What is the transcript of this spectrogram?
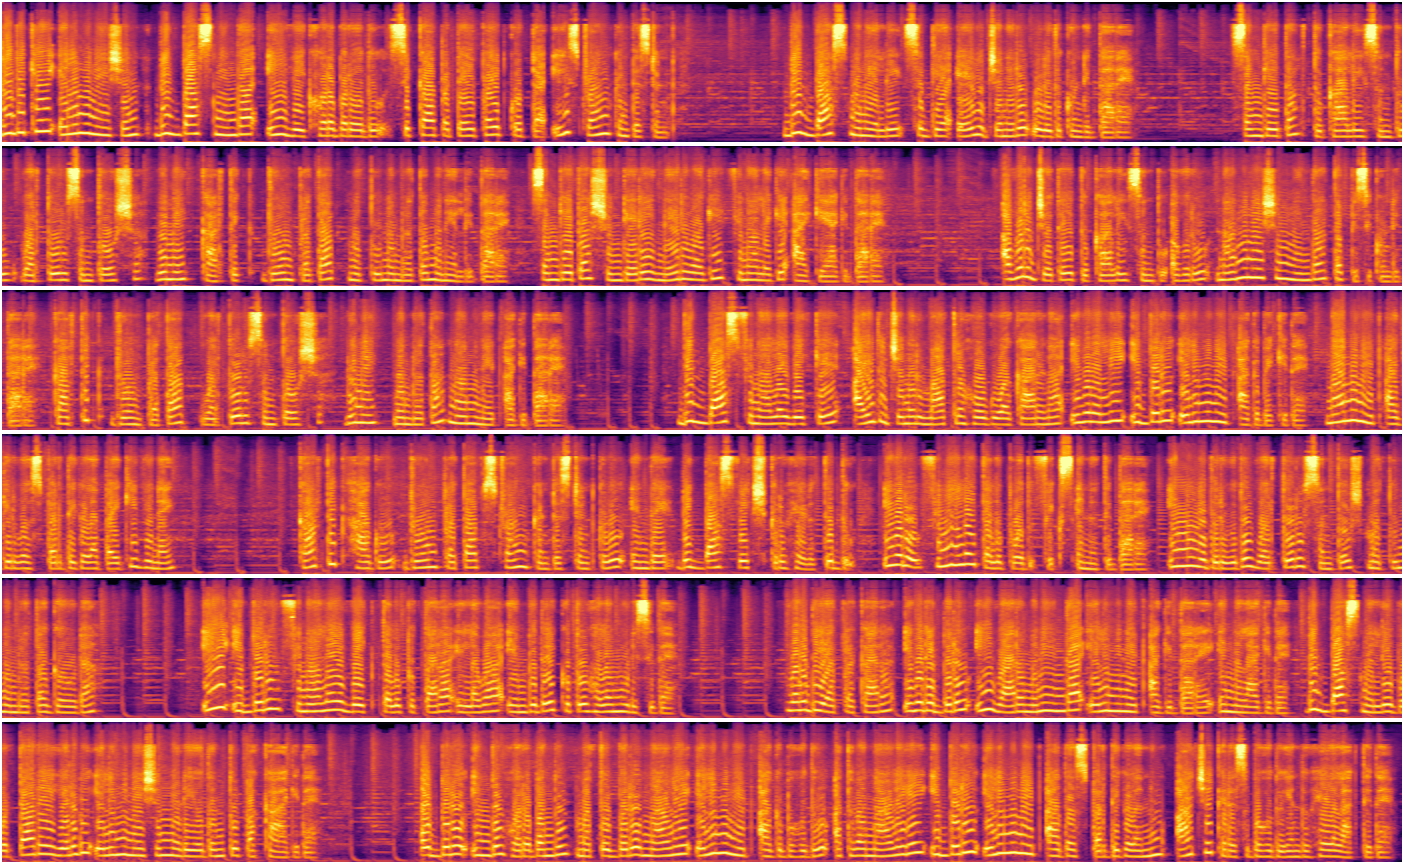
BBK elimination big ಬಾಸ್ನಿಂದ ಈ weak ಹೊರಬರೋದು ಸಿಕ್ಕಾಪಟ್ಟೆ fight ಕೊಟ್ಟ ಈ ಸ್ಟ್ರಾಂಗ್ ಕಂಟೆಸ್ಟೆಂಟ್. ಬಿಗ್ ಬಾಸ್ ಮನೆಯಲ್ಲಿ ಸದ್ಯ ಏಳು ಜನರು ಉಳಿದುಕೊಂಡಿದ್ದಾರೆ. ಸಂಗೀತ, ತುಕಾಲಿ, ಸಂತು, ವರ್ತೂರು ಸಂತೋಷ, ವಿನಯ್, ಕಾರ್ತಿಕ್ ಡ್ರೋನ್ ಪ್ರತಾಪ್ ಮತ್ತು ನಮ್ರತ ಮನೆಯಲ್ಲಿದ್ದಾರೆ. ಸಂಗೀತ ಶೃಂಗೇರಿ ನೇರವಾಗಿ ಫಿನಾಲೆಗೆ ಆಯ್ಕೆಯಾಗಿದ್ದಾರೆ. ಅವರ ಜೊತೆ ತುಕಾಲಿ ಸಂತು ಅವರು ನಾಮಿನೇಷನ್ನಿಂದ ತಪ್ಪಿಸಿಕೊಂಡಿದ್ದಾರೆ. ಕಾರ್ತಿಕ್ ಡ್ರೋನ್ ಪ್ರತಾಪ್, ವರ್ತೂರು ಸಂತೋಷ್, ವಿನಯ್ ನಮ್ರತಾ ನಾಮಿನೇಟ್ ಆಗಿದ್ದಾರೆ. ಬಿಗ್ ಬಾಸ್ ಫಿನಾಲೆ ವೀಕ್ಗೆ ಐದು ಜನರು ಮಾತ್ರ ಹೋಗುವ ಕಾರಣ ಇವರಲ್ಲಿ ಇಬ್ಬರು ಎಲಿಮಿನೇಟ್ ಆಗಬೇಕಿದೆ. ನಾಮಿನೇಟ್ ಆಗಿರುವ ಸ್ಪರ್ಧಿಗಳ ಪೈಕಿ ವಿನಯ್ ಕಾರ್ತಿಕ್ ಹಾಗೂ ಡ್ರೋನ್ ಪ್ರತಾಪ್ ಸ್ಟ್ರಾಂಗ್ ಕಂಟೆಸ್ಟೆಂಟ್ಗಳು ಎಂದೇ ಬಿಗ್ ಬಾಸ್ ವೀಕ್ಷಕರು ಹೇಳುತ್ತಿದ್ದು, ಇವರು ಫಿನಾಲೆ ತಲುಪೋದು ಫಿಕ್ಸ್ ಎನ್ನುತ್ತಿದ್ದಾರೆ. ಇನ್ನುಳಿದಿರುವುದು ವರ್ತೂರು ಸಂತೋಷ್ ಮತ್ತು ನಮ್ರತಾ ಗೌಡ. ಈ ಇಬ್ಬರು ಫಿನಾಲೆ ವೀಕ್ ತಲುಪುತ್ತಾರಾ ಇಲ್ಲವಾ ಎಂಬುದೇ ಕುತೂಹಲ ಮೂಡಿಸಿದೆ. ವರದಿಯ ಪ್ರಕಾರ ಇವರಿಬ್ಬರು ಈ ವಾರ ಮನೆಯಿಂದ ಎಲಿಮಿನೇಟ್ ಆಗಿದ್ದಾರೆ ಎನ್ನಲಾಗಿದೆ. ಬಿಗ್ ಬಾಸ್ನಲ್ಲಿ ಒಟ್ಟಾರೆ ಎರಡು ಎಲಿಮಿನೇಷನ್ ನಡೆಯೋದಂತೂ ಪಕ್ಕಾ ಆಗಿದೆ. ಒಬ್ಬರು ಇಂದು ಹೊರಬಂದು ಮತ್ತೊಬ್ಬರು ನಾಳೆ ಎಲಿಮಿನೇಟ್ ಆಗಬಹುದು ಅಥವಾ ನಾಳೆಯೇ ಇಬ್ಬರು ಎಲಿಮಿನೇಟ್ ಆದ ಸ್ಪರ್ಧಿಗಳನ್ನು ಆಚೆ ಕರೆಸಬಹುದು ಎಂದು ಹೇಳಲಾಗ್ತಿದೆ.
